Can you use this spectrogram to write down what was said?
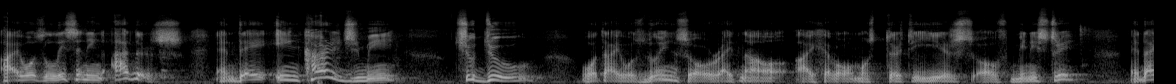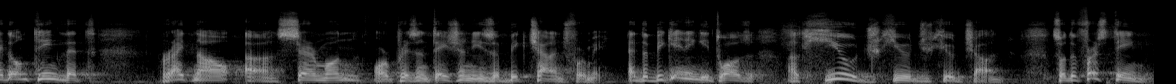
I was listening others, and they encouraged me to do what I was doing. So right now I have almost 30 years of ministry, and I don't think that right now a sermon or presentation is a big challenge for me. At the beginning, it was a huge, huge, huge challenge. So the first thing,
